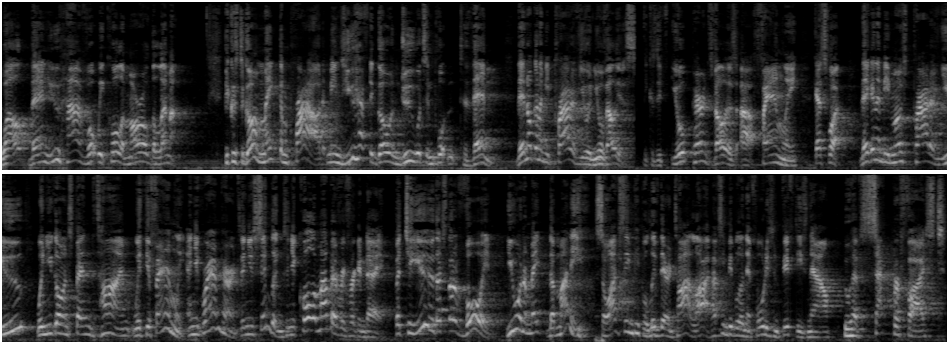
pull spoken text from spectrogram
Well, then you have what we call a moral dilemma. Because to go and make them proud, it means you have to go and do what's important to them. They're not going to be proud of you and your values. Because if your parents' values are family, guess what? They're going to be most proud of you when you go and spend the time with your family and your grandparents and your siblings and you call them up every freaking day. But to you, that's not a void. You want to make the money. So I've seen people live their entire life. I've seen people in their 40s and 50s now who have sacrificed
